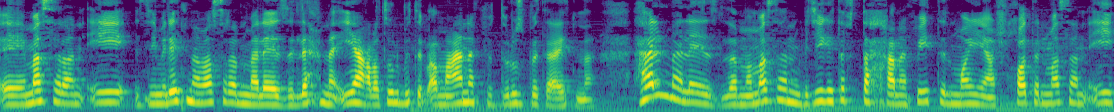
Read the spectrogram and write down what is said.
إيه مثلا إيه زميلتنا مثلا ملاذ اللي إحنا إيه على طول بتبقى معانا في الدروس بتاعتنا هل ملاذ لما مثلا بتيجي تفتح حنفية المية عشان خاطر مثلا إيه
